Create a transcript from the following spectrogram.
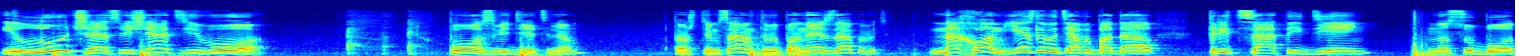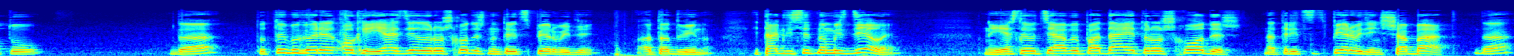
И лучше освещать его по свидетелям, потому что тем самым ты выполняешь заповедь. Нахон, если бы у тебя выпадал 30 день на субботу, да, то ты бы говорил, окей, я сделаю Рошходыш на 31 день, отодвину. И так действительно мы сделаем. Но если у тебя выпадает Рошходыш на 31 день, шаббат, да,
